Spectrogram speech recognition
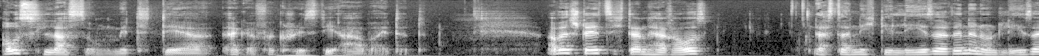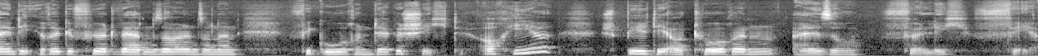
Auslassung, mit der Agatha Christie arbeitet. Aber es stellt sich dann heraus, dass dann nicht die Leserinnen und Leser in die Irre geführt werden sollen, sondern Figuren der Geschichte. Auch hier spielt die Autorin also völlig fair.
